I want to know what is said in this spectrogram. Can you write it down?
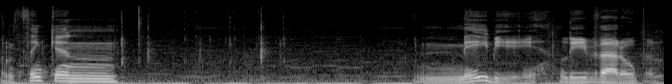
I'm thinking maybe leave that open.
